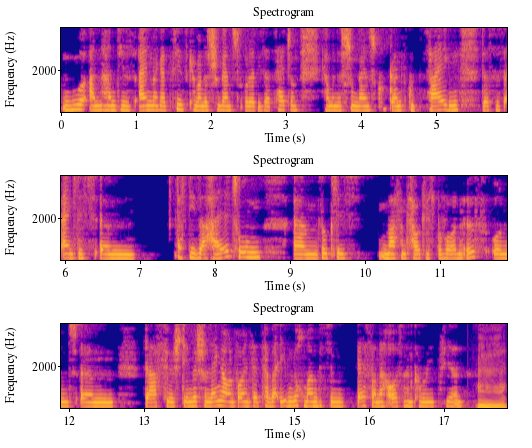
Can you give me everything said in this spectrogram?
nur anhand dieses einen Magazins kann man das schon ganz, oder dieser Zeitung kann man das schon ganz, ganz gut zeigen, dass es eigentlich, ähm, dass diese Haltung ähm, wirklich massentauglich geworden ist und ähm, dafür stehen wir schon länger und wollen es jetzt aber eben noch mal ein bisschen besser nach außen hin kommunizieren. Mhm.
